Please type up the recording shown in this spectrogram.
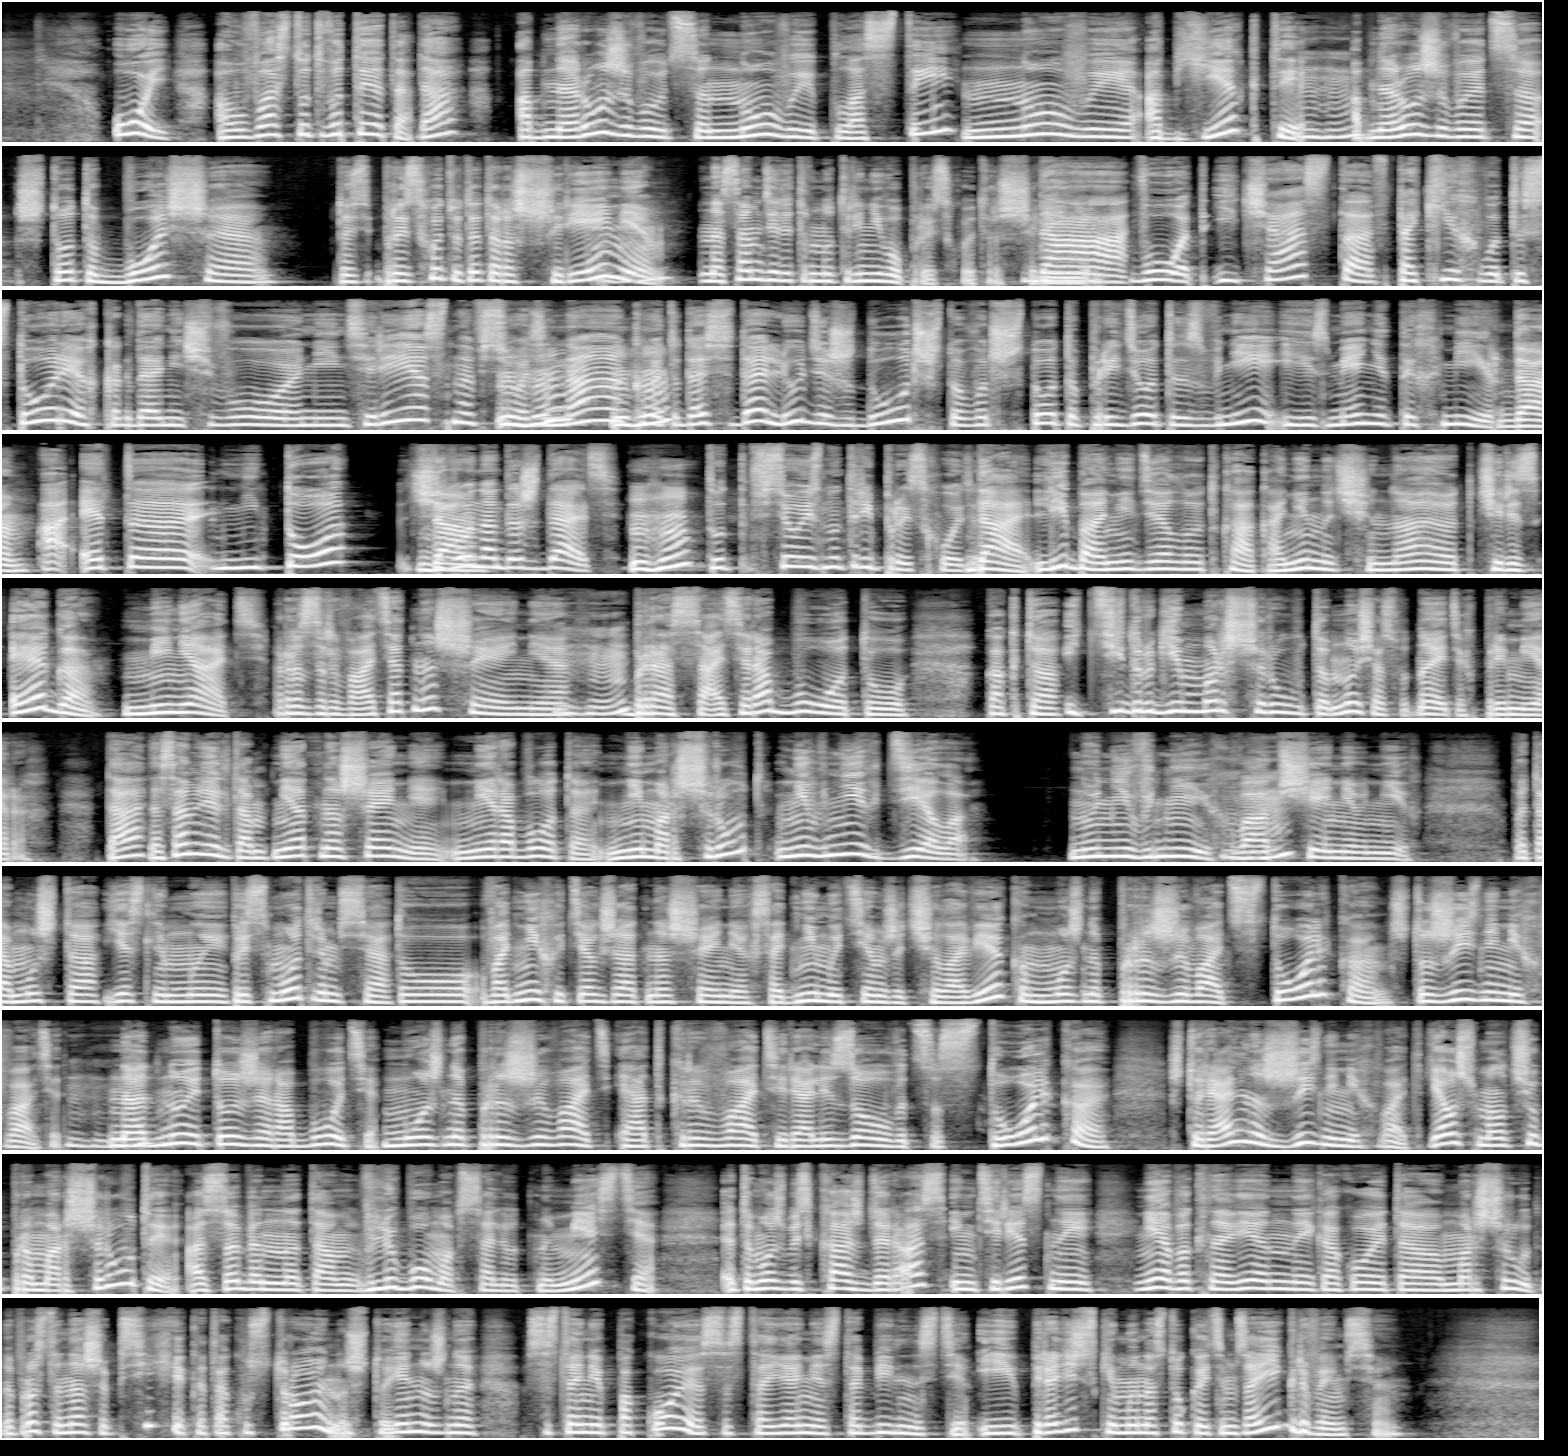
Ой, а у вас тут вот это, да? Обнаруживаются новые пласты, новые объекты, Мгм. обнаруживается что-то большее. То есть происходит вот это расширение. Мгм. На самом деле это внутри него происходит расширение. Да, вот. И часто в таких вот историях, когда ничего не интересно, все Мгм, одинаково, мгм. туда-сюда, люди ждут, что вот что-то придет извне и изменит их мир. Да. А это не то, чего Да. надо ждать. Мгм. Тут все изнутри происходит. Да, либо они делают как? Они начинают через эго менять, разрывать отношения, Мгм. бросать работу, как-то идти другим маршрутом. Ну, сейчас вот на этих примерах. Да? На самом деле там ни отношения, ни работа, ни маршрут, не в них дело. Ну, не в них, Мгм. вообще не в них. Потому что если мы присмотримся, то в одних и тех же отношениях с одним и тем же человеком можно проживать столько, что жизни не хватит. Мгм. На одной и той же работе можно проживать и открывать и реализовываться столько, что реально жизни не хватит. Я уж молчу про маршруты, особенно там в любом абсолютном месте. Это может быть каждый раз интересный, необыкновенный какой-то маршрут. Но просто наша психика так устроена, что ей нужно состояние покоя, состояние стабильности. И периодически мы настолько этим заигрываемся,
